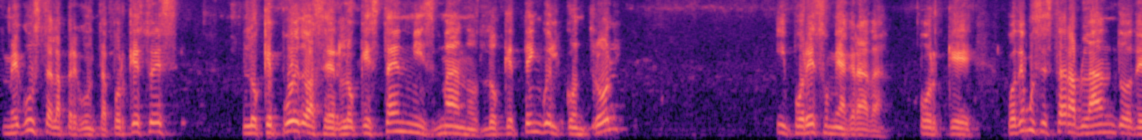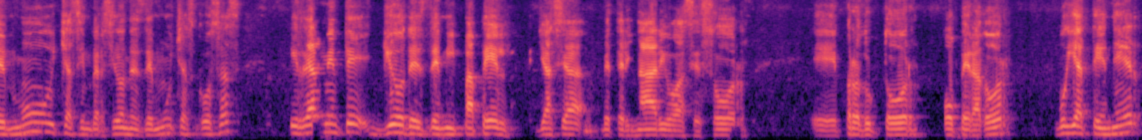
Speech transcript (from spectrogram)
me gusta la pregunta, porque esto es lo que puedo hacer, lo que está en mis manos, lo que tengo el control, y por eso me agrada, porque podemos estar hablando de muchas inversiones, de muchas cosas, y realmente yo desde mi papel, ya sea veterinario, asesor, eh, productor, operador, voy a tener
